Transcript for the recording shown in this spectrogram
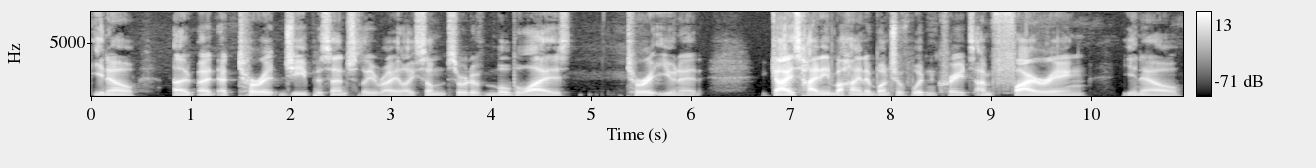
you know, a, a, a turret jeep essentially, right? Like some sort of mobilized turret unit. Guys hiding behind a bunch of wooden crates. I'm firing, you know,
